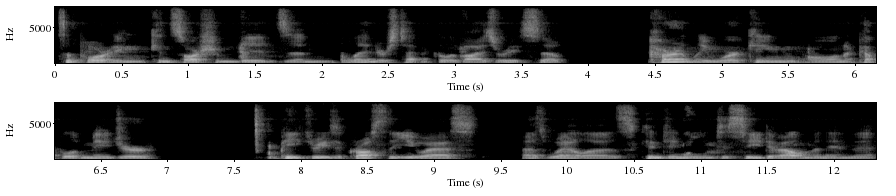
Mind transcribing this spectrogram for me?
supporting consortium bids and lenders technical advisory. So currently working on a couple of major P3s across the US, as well as continuing to see development in the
